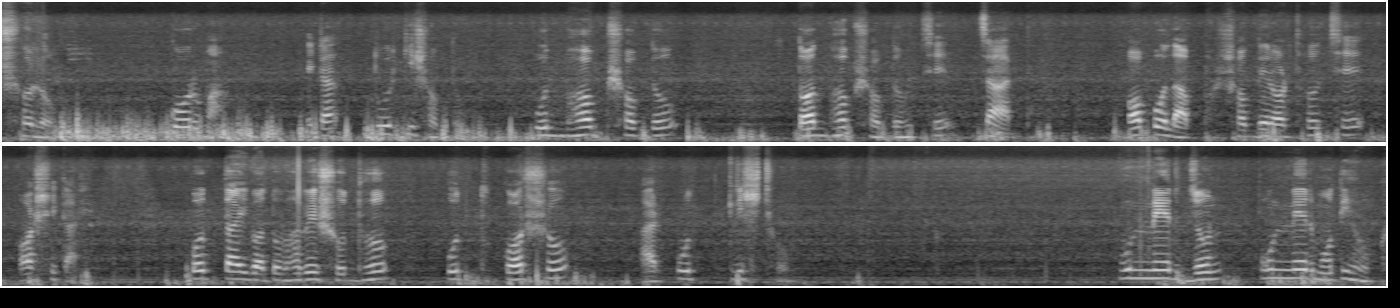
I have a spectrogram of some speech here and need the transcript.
ষোলো। কোরমা। এটা তুর্কি শব্দ। উদ্ভব শব্দ, তদ্ভব শব্দ হচ্ছে চাঁদ। অপলাপ শব্দের অর্থ হচ্ছে অস্বীকার। প্রত্যয়গতভাবে শুদ্ধ, উৎকর্ষ আর উৎকৃষ্ট। পুণ্যের জন, পুণ্যের মতি হোক,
